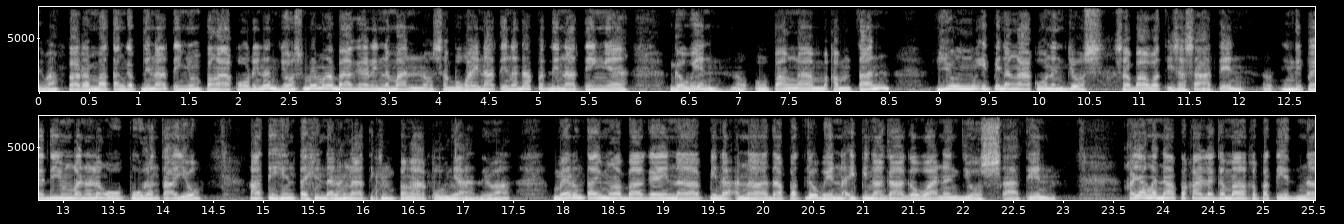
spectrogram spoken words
di ba? Para matanggap din natin yung pangako rin ng Diyos, may mga bagay rin naman no sa buhay natin na dapat din nating uh, gawin no upang uh, makamtan yung ipinangako ng Diyos sa bawat isa sa atin. No? Hindi pwede yung ano lang uupo lang tayo at hihintayin na lang natin yung pangako niya, di ba? Meron tayong mga bagay na, pina, na dapat gawin na ipinagagawa ng Diyos sa atin. Kaya nga napakalaga mga kapatid na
